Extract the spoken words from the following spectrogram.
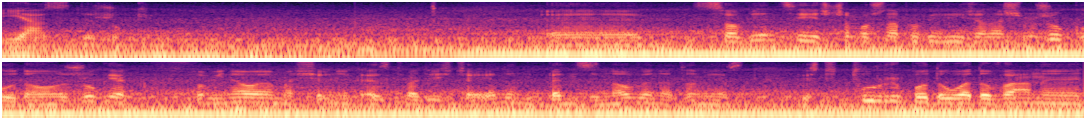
jazdy żukiem. E, Co więcej jeszcze można powiedzieć o naszym żuku? No, żuk, jak wspominałem, ma silnik S21 benzynowy, natomiast jest turbo doładowany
